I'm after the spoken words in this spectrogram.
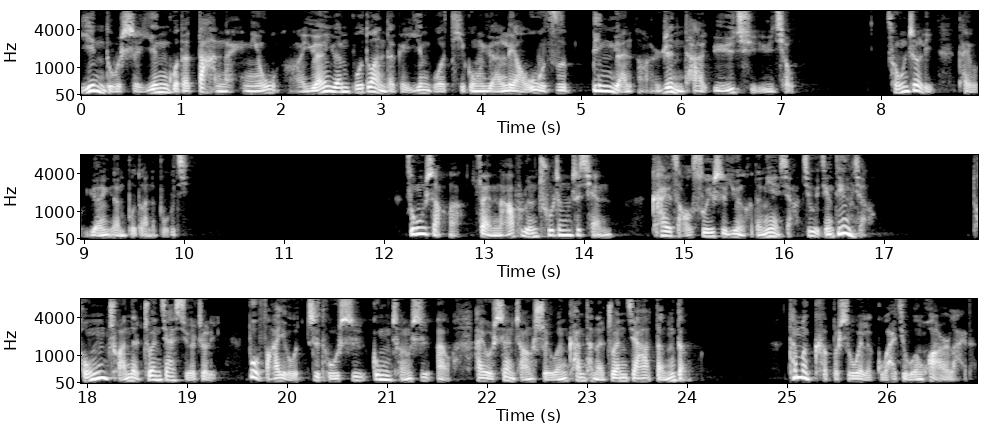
印度是英国的大奶牛啊，源源不断的给英国提供原料、物资、兵源啊，任他予取予求。从这里，他有源源不断的补给。综上啊，在拿破仑出征之前，开凿苏伊士运河的念想就已经定下了。同船的专家学者里，不乏有制图师、工程师，啊还有擅长水文勘探的专家等等。他们可不是为了古埃及文化而来的。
